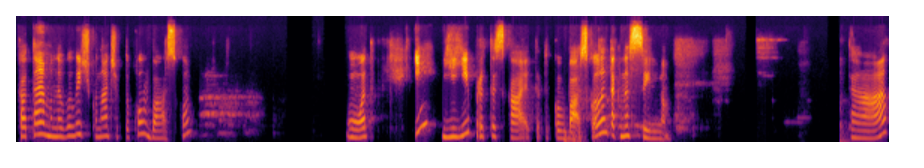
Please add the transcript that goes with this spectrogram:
катаємо невеличку, начебто, ковбаску. От. І її притискаєте, ту ковбаску, але так не сильно. Так.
